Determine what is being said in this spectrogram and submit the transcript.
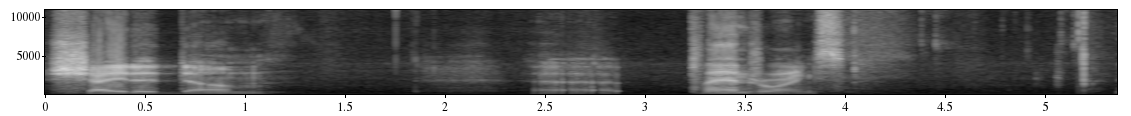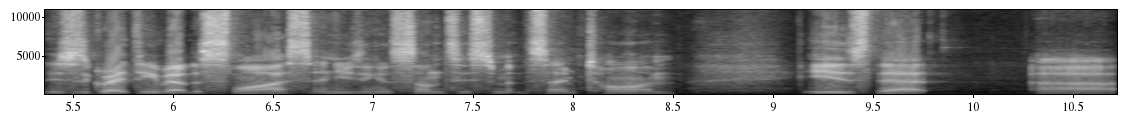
shaded um, uh, plan drawings. This is a great thing about the slice and using a sun system at the same time is that uh,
